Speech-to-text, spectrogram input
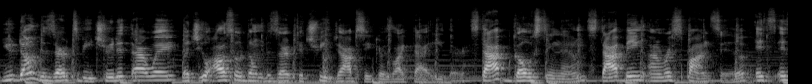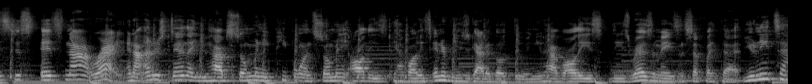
You don't deserve to be treated that way, but you also don't deserve to treat job seekers like that either. Stop ghosting them. Stop being unresponsive. It's it's just it's not right. And I understand that you have so many people and so many all these you have all these interviews you got to go through and you have all these these resumes and stuff like that. You need to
